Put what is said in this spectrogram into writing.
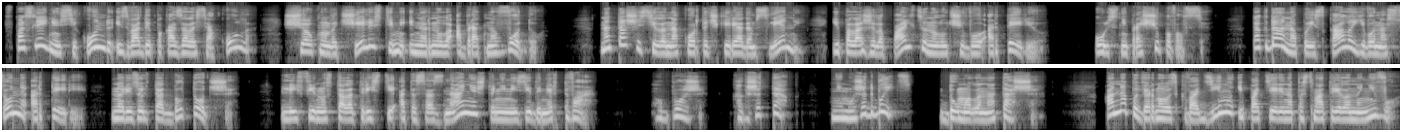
В последнюю секунду из воды показалась акула, щелкнула челюстями и нырнула обратно в воду. Наташа села на корточки рядом с Леной и положила пальцы на лучевую артерию. Пульс не прощупывался. Тогда она поискала его на сонной артерии, но результат был тот же. Лефину стало трясти от осознания, что Немезида мертва. «О боже, как же так? Не может быть!» – думала Наташа. Она повернулась к Вадиму и потерянно посмотрела на него.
